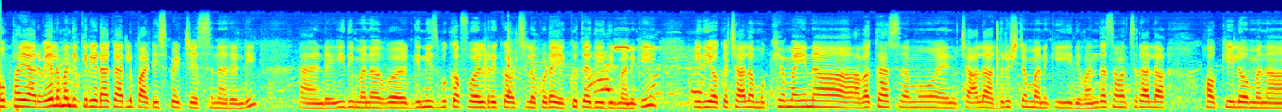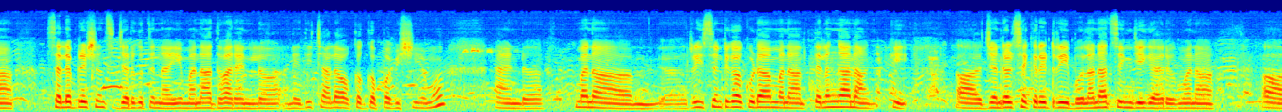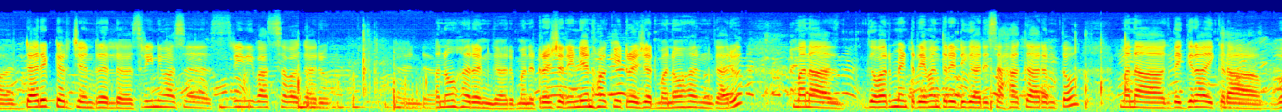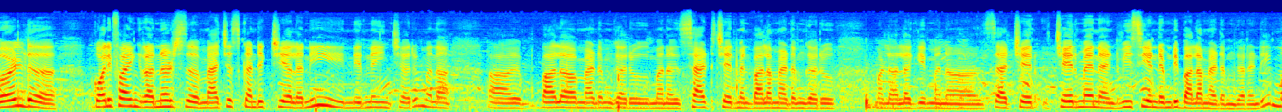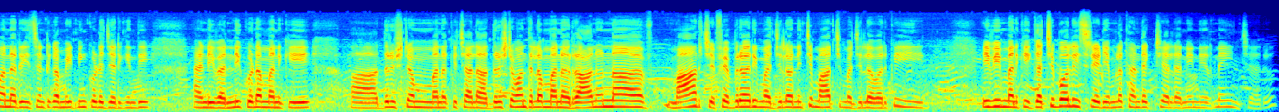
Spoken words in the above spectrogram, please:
ముప్పై ఆరు వేల మంది క్రీడాకారులు పార్టిసిపేట్ చేస్తున్నారండి. అండ్ ఇది మన గిన్నీస్ బుక్ ఆఫ్ వరల్డ్ రికార్డ్స్లో కూడా ఎక్కుతుంది ఇది మనకి. ఇది ఒక చాలా ముఖ్యమైన అవకాశము అండ్ చాలా అదృష్టం మనకి. ఇది వంద సంవత్సరాల హాకీలో మన సెలబ్రేషన్స్ జరుగుతున్నాయి మన ఆధ్వర్యంలో అనేది చాలా ఒక గొప్ప విషయము. అండ్ మన రీసెంట్గా కూడా మన తెలంగాణకి జనరల్ సెక్రటరీ భోలానాథ్ సింగ్ జీ గారు మన డైరెక్టర్ జనరల్ శ్రీనివాస శ్రీనివాసవ గారు మనోహరన్ గారు మన treasurer Indian hockey treasurer Manoharan garu మన గవర్నమెంట్ రేవంత్ రెడ్డి గారి సహకారంతో మన దగ్గర ఇక్కడ world qualifying runners uh, matches conduct చేయాలని నిర్ణయించారు. మన uh, బాలా మేడం గారు మన శాట్ చైర్మన్ బాలా మేడం గారు మళ్ళీ అలాగే మన SAT chair chairman and VC and MD Bala madam గారు అండి మొన్న రీసెంట్గా మీటింగ్ కూడా జరిగింది. అండ్ ఇవన్నీ కూడా మనకి అదృష్టం మనకి చాలా అదృష్టవంతులం. మనం రానున్న మార్చ్ ఫిబ్రవరి మధ్యలో నుంచి మార్చి మధ్యలో వరకు ఇవి మనకి గచ్చిబౌలి స్టేడియంలో కండక్ట్ చేయాలని నిర్ణయించారు.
